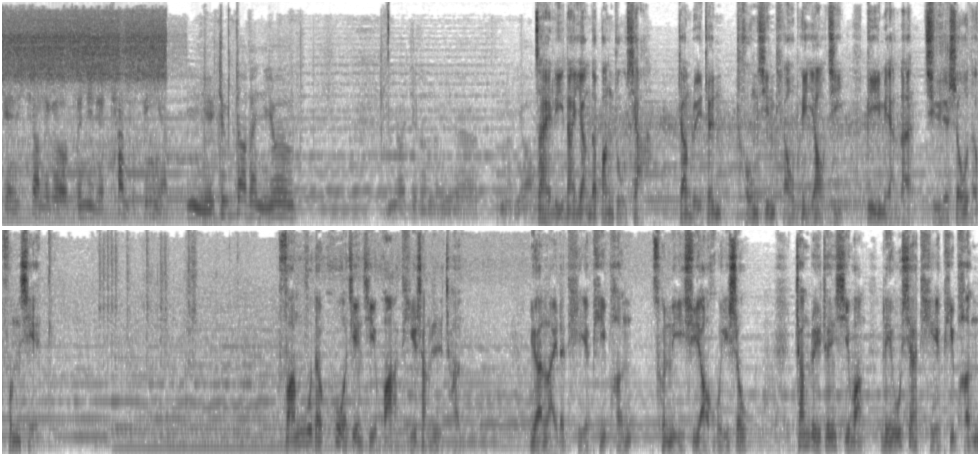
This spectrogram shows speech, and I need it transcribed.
点像那个最近的炭秣病一样，你就到这你就你要接着弄那个农药。在李南阳的帮助下，张瑞珍重新调配药剂，避免了绝收的风险。房屋的扩建计划提上日程，原来的铁皮棚村里需要回收。张瑞珍希望留下铁皮棚，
